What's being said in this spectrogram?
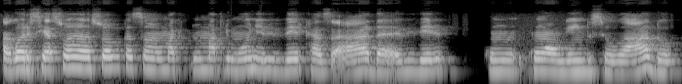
Agora, se a sua, a sua vocação é um matrimônio, é viver casada, é viver com, com alguém do seu lado,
